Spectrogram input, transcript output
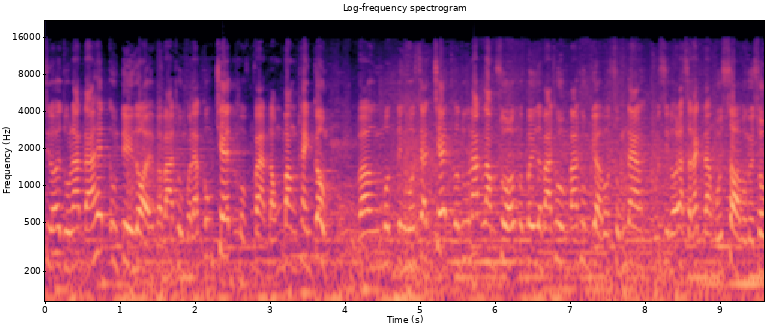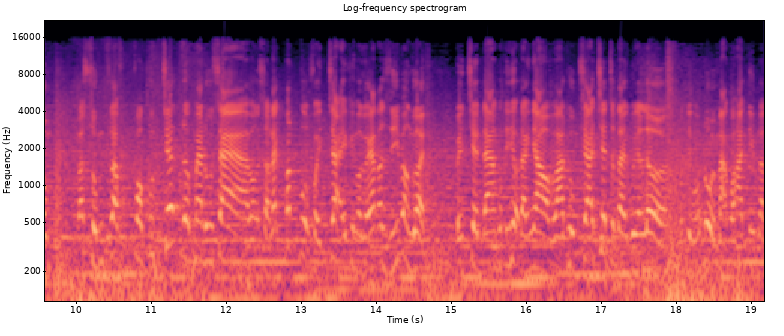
xin lỗi Dunat đã hết ulti rồi. Và ba thùng có lẽ cũng chết, một pha đóng băng thành công. Và một tình huống sẽ chết và Dunat nằm xuống. Và bây giờ ba thùng ba thùng kia một súng đang một xin lỗi là Slack đang muốn sờ vào người súng. Và súng ra focus chết được Medusa. Và Slack bắt buộc phải chạy khi mà GS đã dí vào người bên trên đang có tín hiệu đánh nhau và ba thùng sẽ chết trong tay QL một tình huống đổi mạng của hai team là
